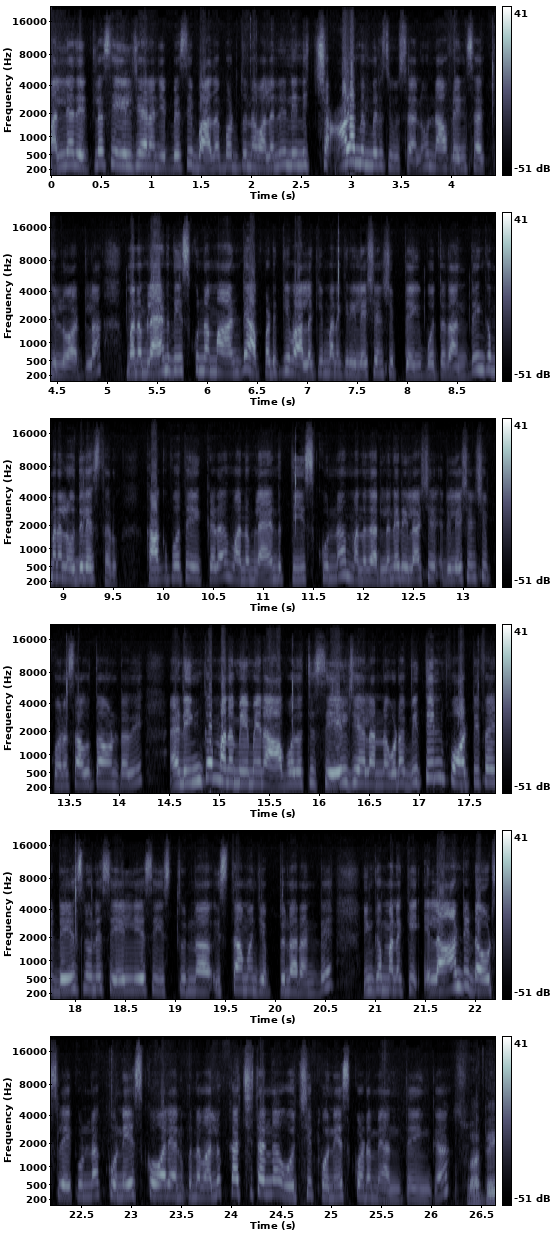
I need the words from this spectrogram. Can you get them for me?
మళ్ళీ అది ఎట్లా సేల్ చేయాలని చెప్పేసి బాధపడుతున్న వాళ్ళని నేను చాలా మెమరీస్ చూశాను. నా ఫ్రెండ్ సర్కిల్లో అట్లా మనం ల్యాండ్ తీసుకున్నామా అంటే అప్పటికి వాళ్ళకి మనకి రిలేషన్షిప్ తెగిపోతుంది. అంతే ఇంకా మనల్ని వదిలేస్తారు. కాకపోతే ఇక్కడ మనం ల్యాండ్ తీసుకున్నా మనది అట్లనే రిలేషన్ రిలేషన్షిప్ కొనసాగుతూ ఉంటుంది. అండ్ ఇంకా మనం ఏమైనా ఆపద వచ్చి సేల్ చేయాలన్నా కూడా విత్ ఇన్ ఫార్టీ ఫైవ్ డేస్లోనే సేల్ చేసి ఇస్తున్నా ఇస్తామని చెప్తున్నారంటే ఇంకా మనకి ఎలాంటి డౌట్స్ లేకుండా కొనేసుకోవాలి అనుకున్న వాళ్ళు ఖచ్చితంగా వచ్చి కొనేసుకోవడమే అంతే ఇంకా. స్వాతి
